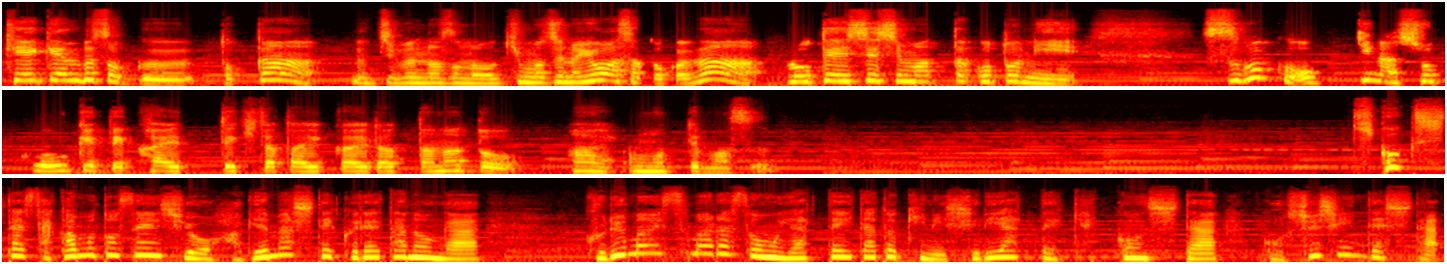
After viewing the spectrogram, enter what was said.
経験不足とか、自分のその気持ちの弱さとかが露呈してしまったことに、すごく大きなショックを受けて帰ってきた大会だったなと、はい、思ってます。帰国した坂本選手を励ましてくれたのが、車椅子マラソンをやっていた時に知り合って結婚したご主人でした。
